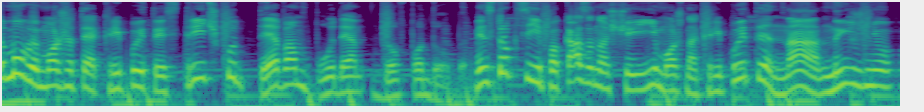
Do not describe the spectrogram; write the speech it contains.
тому ви можете кріпити стрічку, де вам буде до вподоби. В інструкції показано, що її можна кріпити на нижню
